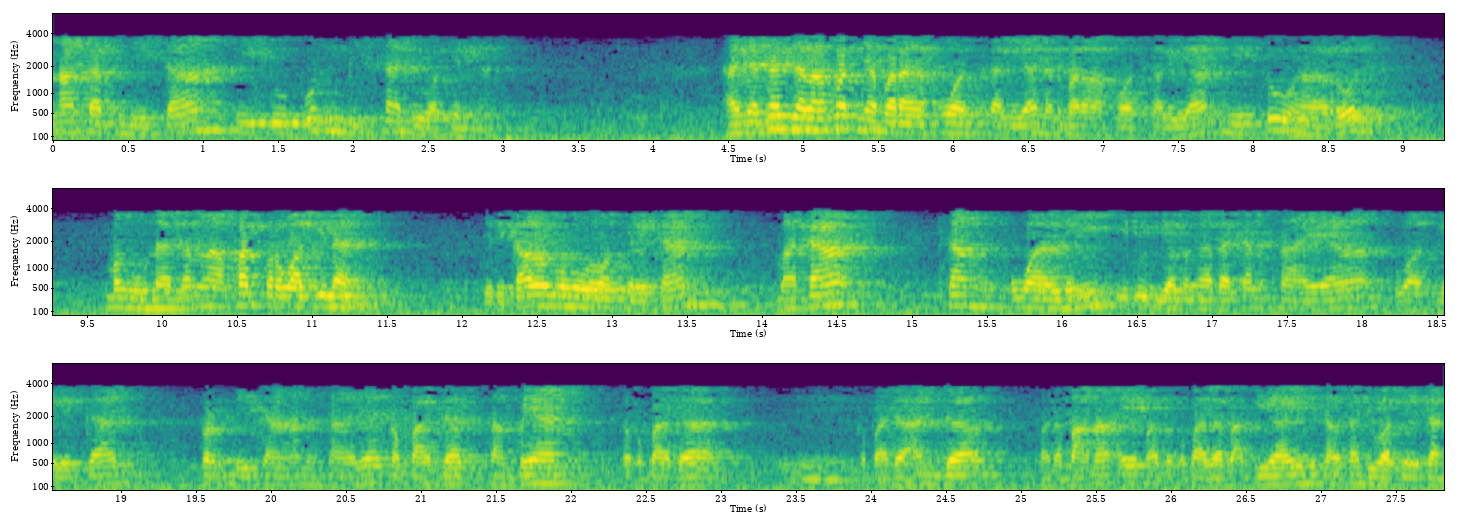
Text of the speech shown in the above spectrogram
akad nikah itu pun bisa diwakilkan hanya saja lafadznya para akhwat sekalian dan para akhwat sekalian itu harus menggunakan lafadz perwakilan jadi kalau mau mewakilkan maka sang wali itu dia mengatakan saya wakilkan pernikahan saya kepada sampean atau kepada kepada anda, kepada Pak Naib atau kepada Pak Kiai misalkan diwakilkan.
